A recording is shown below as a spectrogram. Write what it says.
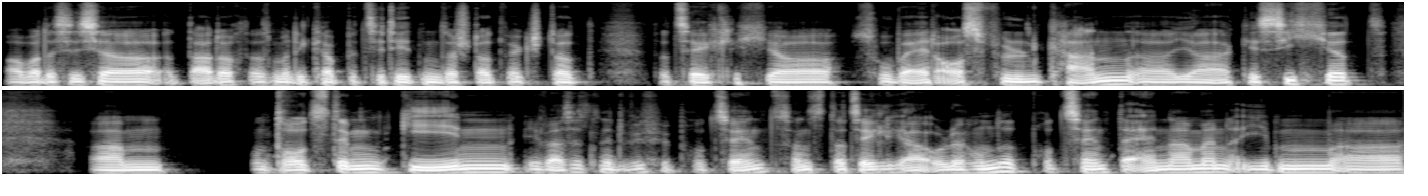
Aber das ist ja dadurch, dass man die Kapazitäten der Stadtwerkstatt tatsächlich ja so weit ausfüllen kann, äh, ja gesichert. Ähm, und trotzdem gehen, ich weiß jetzt nicht wie viel Prozent, sonst tatsächlich auch alle 100 Prozent der Einnahmen eben äh,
